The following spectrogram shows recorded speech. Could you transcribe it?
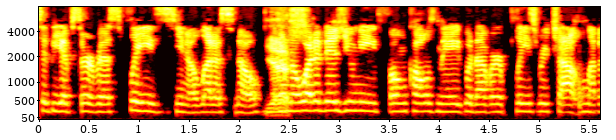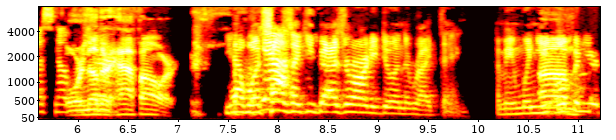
to be of service, please, you know, let us know. Yes. I don't know what it is you need, phone calls made, whatever. Please reach out and let us know. Or another sure. half hour. yeah, well, it yeah. sounds like you guys are already doing the right thing. I mean, when you um, open your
